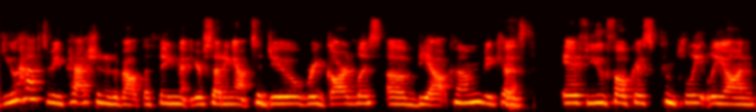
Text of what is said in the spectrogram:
you have to be passionate about the thing that you're setting out to do regardless of the outcome because yes. if you focus completely on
